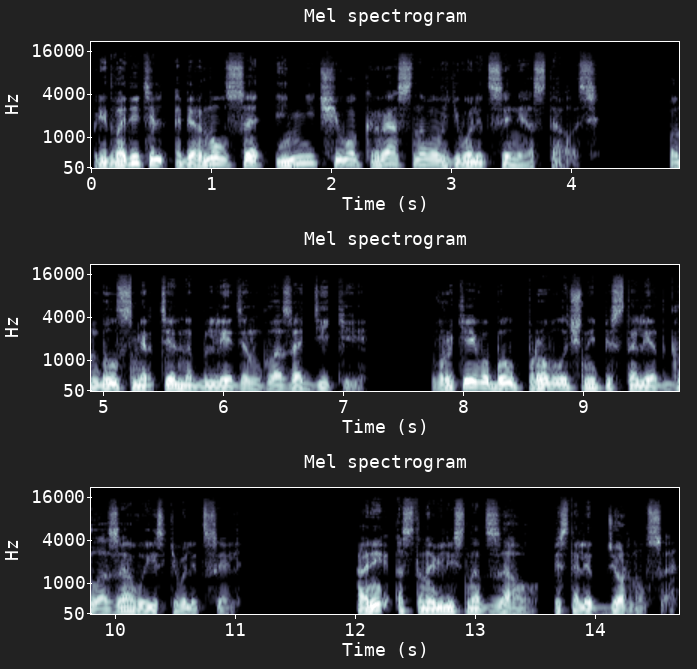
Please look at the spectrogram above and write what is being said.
Предводитель обернулся, и ничего красного в его лице не осталось. Он был смертельно бледен, глаза дикие. В руке его был проволочный пистолет, глаза выискивали цель. Они остановились над Зао, пистолет дернулся.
